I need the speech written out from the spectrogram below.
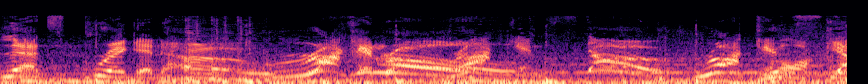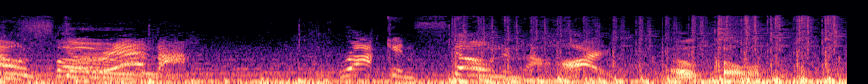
Let's bring it home! Rock and roll! Rock and stone! Rock and, rock stone, and stone forever! Rock and stone in the heart. Oh, cold.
